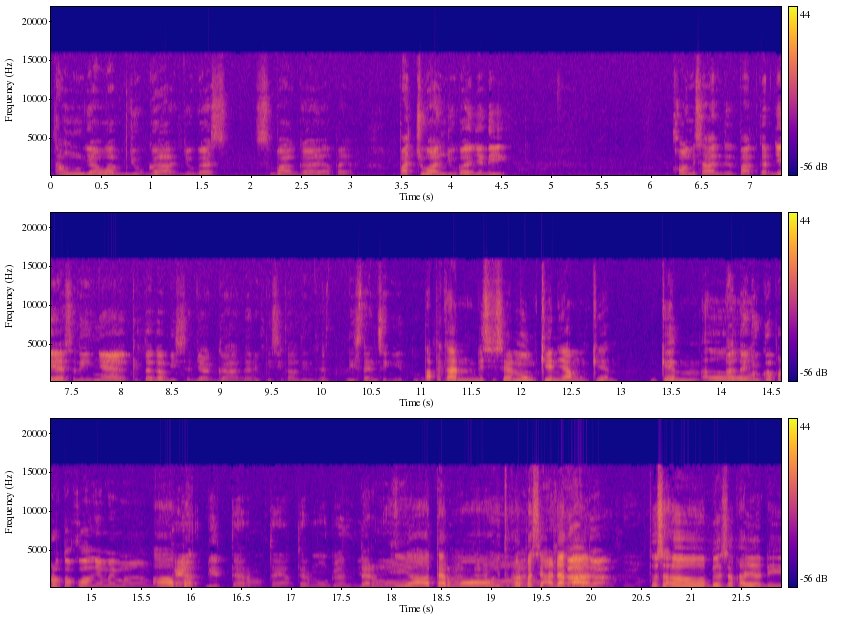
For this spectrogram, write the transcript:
tanggung jawab juga juga sebagai apa ya pacuan juga jadi kalau misalkan di tempat kerja ya sedihnya kita nggak bisa jaga dari physical dis- distancing itu Tapi kan di sisi lain mungkin ya, mungkin. Mungkin eh, ada juga protokolnya memang eh, Kayak pe- di term, ter, termogan gitu. termo Iya, termo, itu kan pasti ada Kita kan. ada. Terus eh, biasa kayak di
